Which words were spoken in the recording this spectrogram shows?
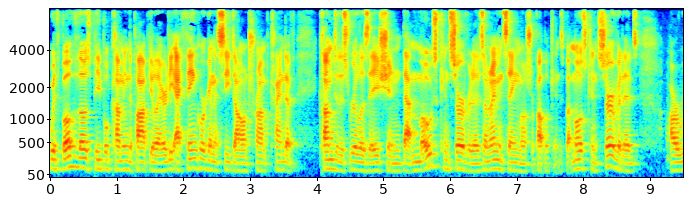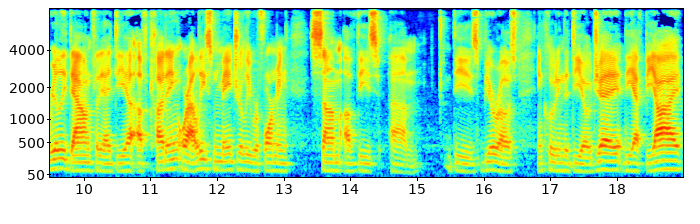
With both of those people coming to popularity, I think we're going to see Donald Trump kind of come to this realization that most conservatives, I'm not even saying most Republicans, but most conservatives are really down for the idea of cutting or at least majorly reforming some of these um, these bureaus, including the DOJ, the FBI.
